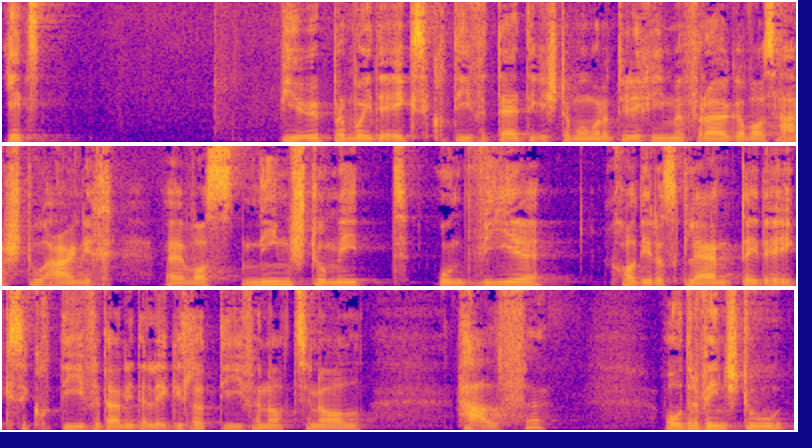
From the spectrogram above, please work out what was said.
Jetzt bei jemandem, der in der Exekutive tätig ist, da muss man natürlich immer fragen, was hast du eigentlich, äh, was nimmst du mit und wie kann dir das Gelernte in der Exekutive, dann in der Legislative national helfen? Oder findest du,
